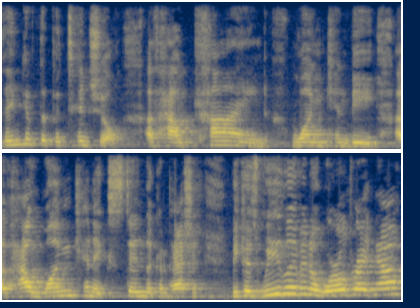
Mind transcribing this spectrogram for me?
think of the potential of how kind one can be, of how one can extend the compassion. Because we live in a world right now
